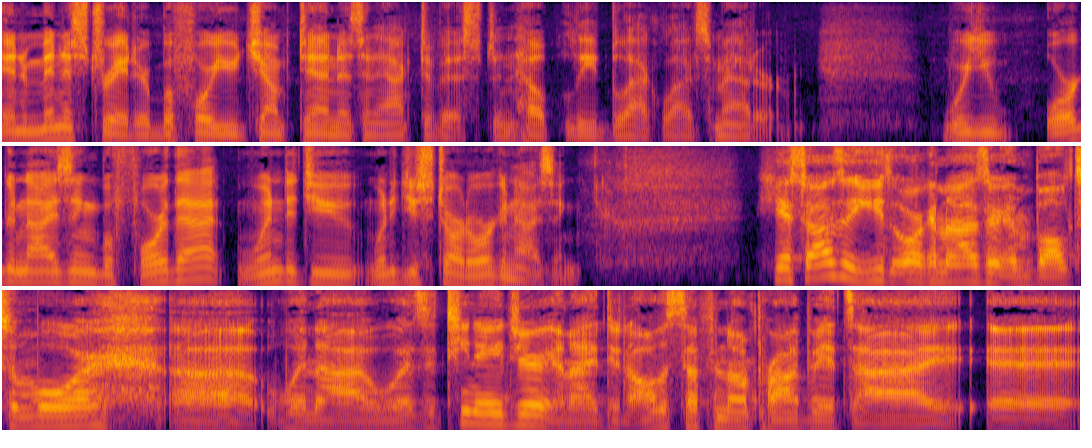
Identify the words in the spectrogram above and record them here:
administrator before you jumped in as an activist and helped lead Black Lives Matter. Were you organizing before that? When did you when did you start organizing? Yeah, so I was a youth organizer in Baltimore uh, when I was a teenager, and I did all the stuff in nonprofits. I uh,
